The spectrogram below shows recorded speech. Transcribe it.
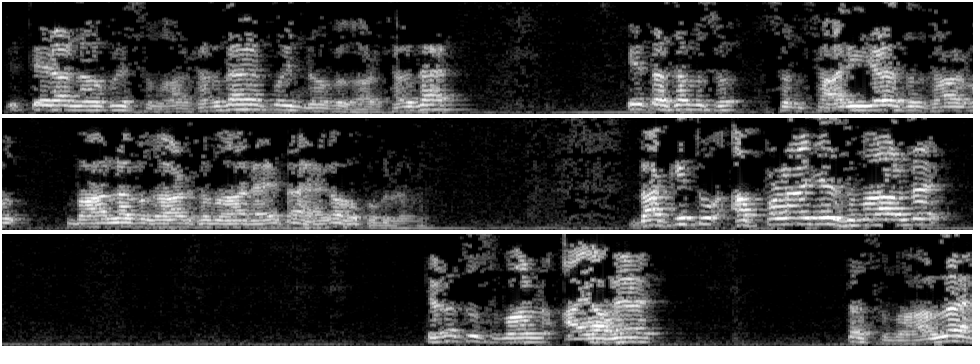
ਕਿ ਤੇਰਾ ਨਾ ਕੋਈ ਸਮਾਰ ਸਕਦਾ ਹੈ, ਕੋਈ ਨਾ ਵਿਗਾੜ ਸਕਦਾ ਹੈ, ਇਹ ਤਾਂ ਸਭ ਸੰਸਾਰੀ ਜਿਹੜਾ ਸੰਸਾਰ ਬ- ਬਾਹਰਲਾ ਵਿਗਾੜ ਸਮਾਰ ਹੈ, ਇਹ ਤਾਂ ਹੈਗਾ ਹੁਕਮ ਨਾਲ। ਬਾਕੀ ਤੂੰ ਆਪਣਾ ਜੇ ਸਮਾਰਨਾ ਜਿਹੜਾ ਤੂੰ ਸਮਾਰਨ ਆਇਆ ਹੋਇਆ ਤਾਂ ਸੰਭਾਲ ਲੈ।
